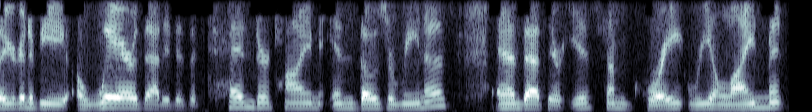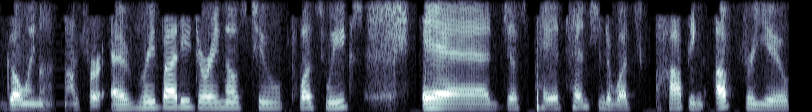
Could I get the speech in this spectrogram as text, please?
So you're going to be aware that it is a tender time in those arenas and that there is some great realignment going on for everybody during those two plus weeks. And just pay attention to what's popping up for you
